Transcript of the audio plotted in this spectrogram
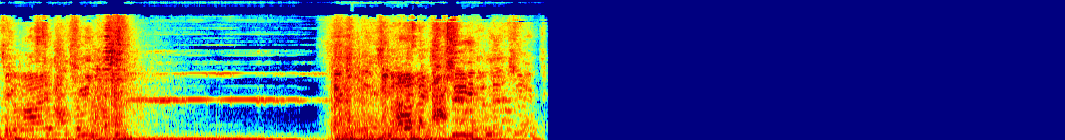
take my take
